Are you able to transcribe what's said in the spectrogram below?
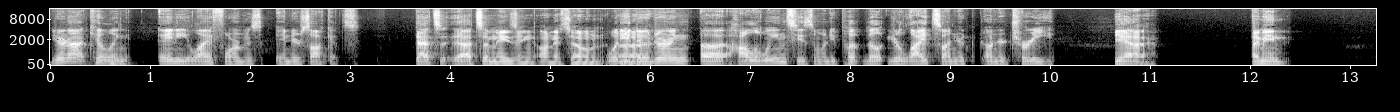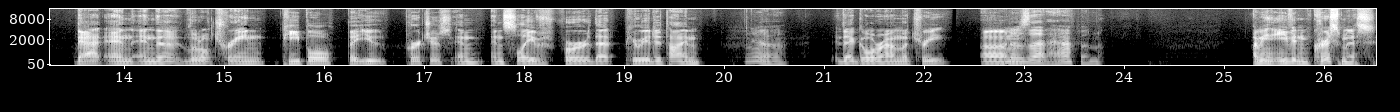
You're not killing any life forms in your sockets. that's that's amazing on its own. What do you Uh, do during uh, Halloween season when you put the, your lights on your on your tree? Yeah. I mean that and and the little train people that you purchase and enslave for that period of time Yeah. that go around the tree. How Um, does that happen? I mean, even Christmas,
